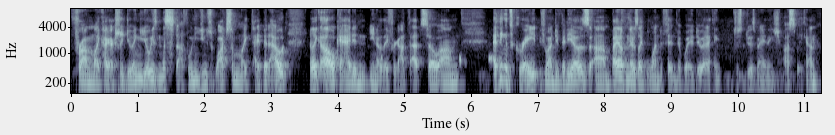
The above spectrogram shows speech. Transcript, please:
from like how you're actually doing, you always miss stuff. When you can just watch someone like type it out, you're like, oh, okay, I didn't, you know, they forgot that. So um, I think it's great if you want to do videos, um, but I don't think there's like one definitive way to do it. I think just do as many things as you possibly can.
